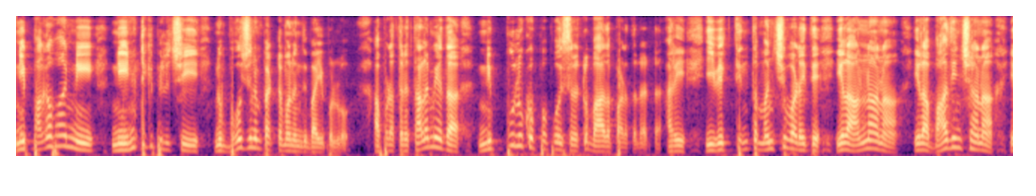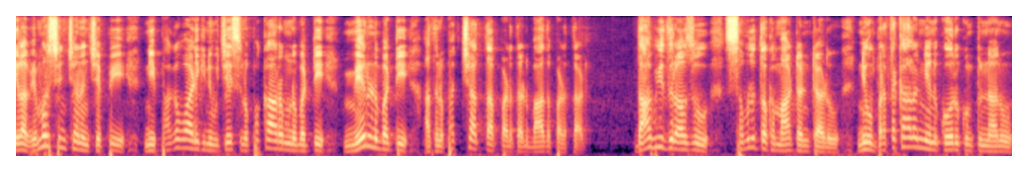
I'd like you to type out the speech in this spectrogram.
నీ పగవాన్ని నీ ఇంటికి పిలిచి నువ్వు భోజనం పెట్టమనుంది బైబిల్లో. అప్పుడు అతని తల మీద నిప్పులు కుప్ప పోసినట్లు బాధపడతాడట. అరే ఈ వ్యక్తి ఇంత మంచివాడైతే ఇలా అన్నానా ఇలా బాధించానా ఇలా విమర్శించానని చెప్పి నీ పగవాడికి నువ్వు చేసిన ఉపకారంను బట్టి మేలును బట్టి అతను పశ్చాత్తాపడతాడు బాధపడతాడు. దావీదు రాజు సవులతో ఒక మాట అంటాడు నీవు బ్రతకాలని నేను కోరుకుంటున్నాను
